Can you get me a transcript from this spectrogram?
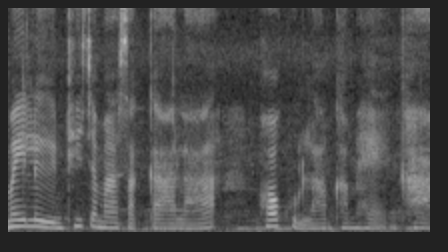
ไม่ลืมที่จะมาสักการะพ่อขุนรามคำแหงค่ะ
